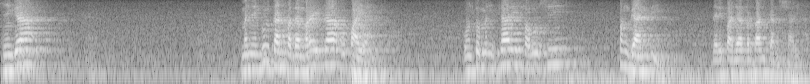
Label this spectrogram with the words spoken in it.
Sehingga menimbulkan pada mereka upaya untuk mencari solusi pengganti daripada perbankan syariah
